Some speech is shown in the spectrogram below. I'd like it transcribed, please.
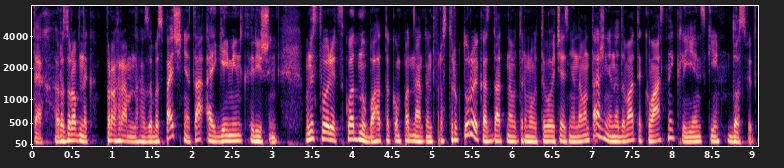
Tech, розробник програмного забезпечення та iGaming рішень. Вони створюють складну багатокомпонентну інфраструктуру, яка здатна отримувати величезні навантаження, надавати класний клієнтський досвід.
